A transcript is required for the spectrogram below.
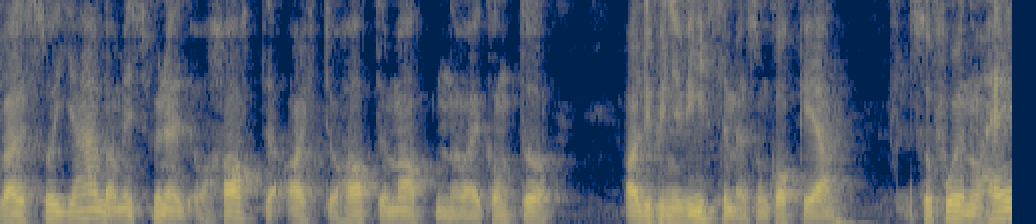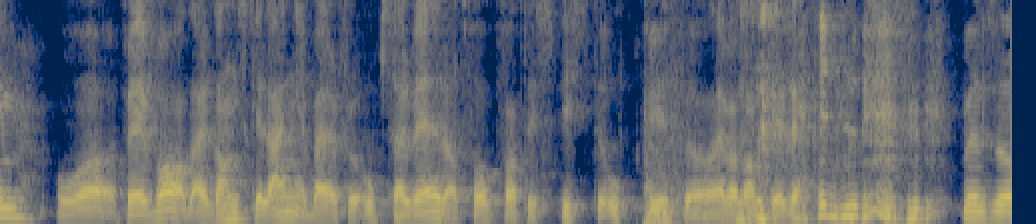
være så jævla misfornøyd og hate alt og hate maten, og jeg kom til å aldri kunne vise meg som kokk igjen. Så for jeg nå hjem, og, for jeg var der ganske lenge bare for å observere at folk faktisk spiste opp gryta, og jeg var ganske redd. Men så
